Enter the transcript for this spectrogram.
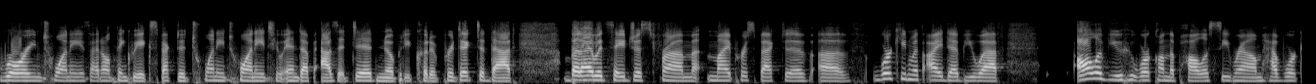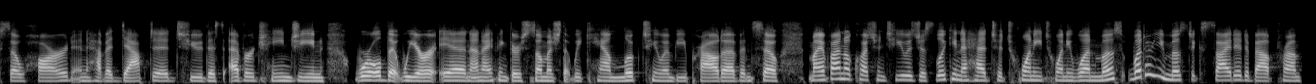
roaring 20s. I don't think we expected 2020 to end up as it did. Nobody could have predicted that. But I would say, just from my perspective of working with IWF, all of you who work on the policy realm have worked so hard and have adapted to this ever changing world that we are in. And I think there's so much that we can look to and be proud of. And so, my final question to you is just looking ahead to 2021. Most, what are you most excited about from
